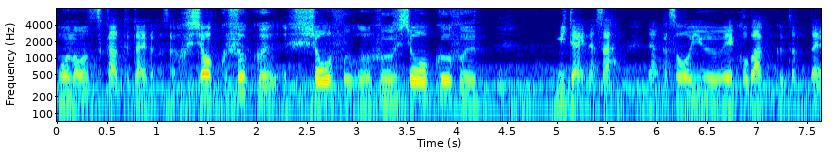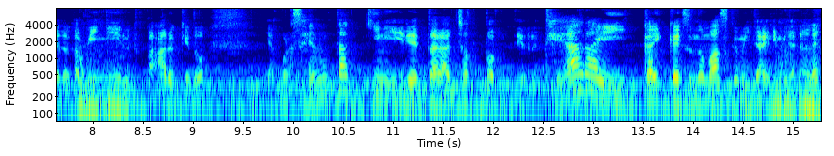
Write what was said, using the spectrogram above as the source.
ものを使ってたりとかさ、不織布、不織布不織布みたいなさ、なんかそういうエコバッグだったりとかビニールとかあるけど、いや、これ洗濯機に入れたらちょっとっていうね、手洗い一回一回するのマスクみたいにみたいなね。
